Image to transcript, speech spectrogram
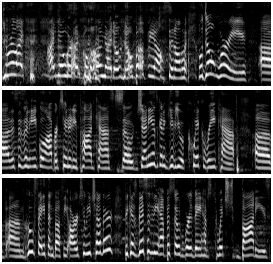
You were like, I know where I belong. I don't know Buffy. I'll sit all the way. Well, don't worry. Uh, this is an equal opportunity podcast. So Jenny is going to give you a quick recap of um, who Faith and Buffy are to each other because this is the episode where they have switched bodies.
